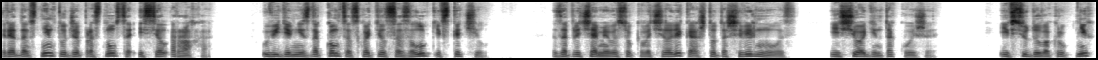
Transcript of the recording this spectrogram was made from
Рядом с ним тут же проснулся и сел Раха. Увидев незнакомца, схватился за лук и вскочил. За плечами высокого человека что-то шевельнулось. Еще один такой же. И всюду вокруг них,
